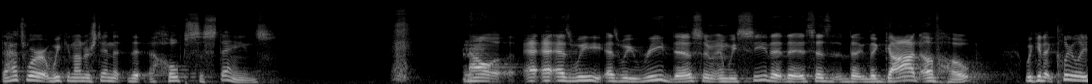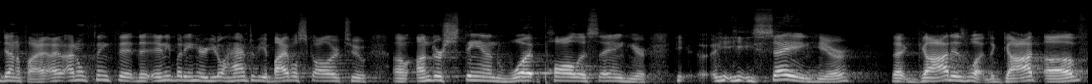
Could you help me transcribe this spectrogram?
that's where we can understand that, that hope sustains. Now, as we, as we read this and we see that it says the, the God of hope, we can clearly identify. I, I don't think that, that, anybody here, you don't have to be a Bible scholar to uh, understand what Paul is saying here. He, he's saying here that God is what? The God of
